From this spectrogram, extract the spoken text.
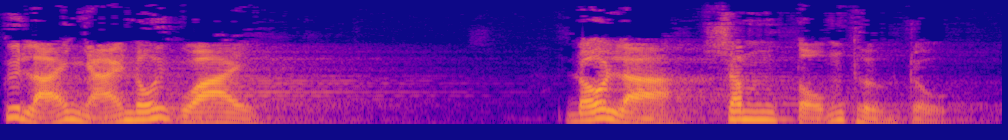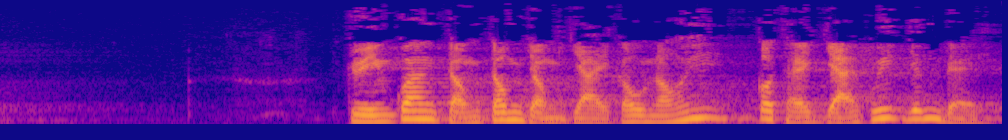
Cứ lải nhải nói hoài. Đó là xâm tổn thường trụ chuyện quan trọng trong vòng vài câu nói có thể giải quyết vấn đề.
